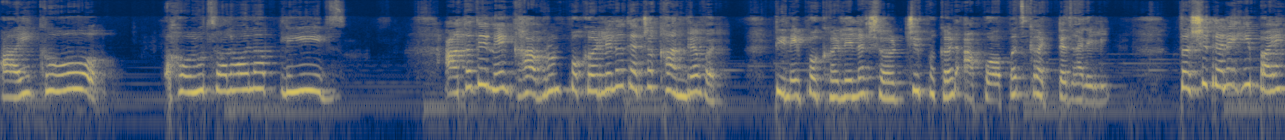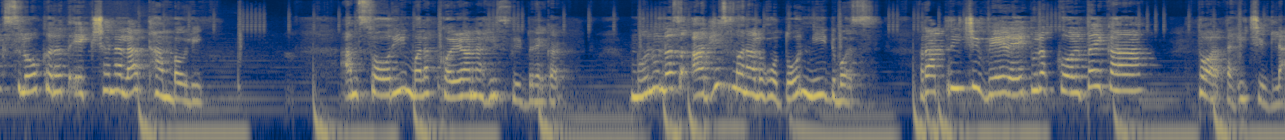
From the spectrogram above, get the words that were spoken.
आई हळू चालवा ना प्लीज आता तिने घाबरून पकडलेलं त्याच्या खांद्यावर. तिने पकडलेल्या शर्टची पकड आपोआपच घट्ट झालेली. तशी त्याने ही बाईक स्लो करत एक क्षणाला थांबवली. आम सॉरी मला कळलं नाही स्पीड ब्रेकर म्हणूनच आधीच म्हणालो होतो नीट बस रात्रीची वेळ आहे तुला कळतंय का? तो आताही चिडला.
